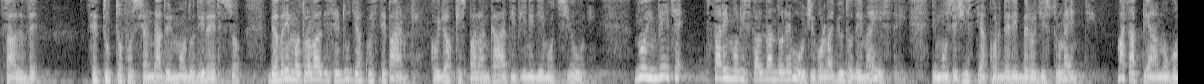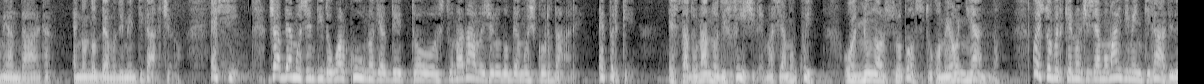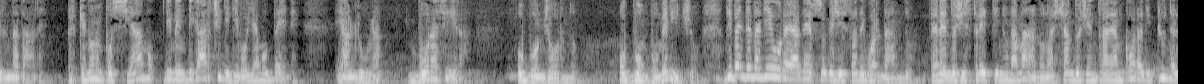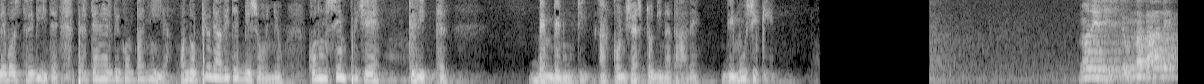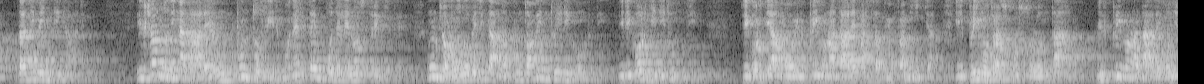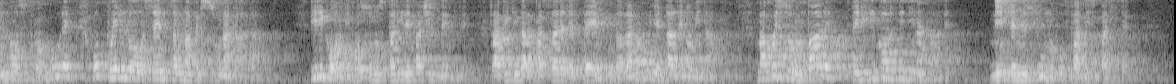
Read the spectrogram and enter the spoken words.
Salve. Se tutto fosse andato in modo diverso, vi avremmo trovati seduti a queste panche, con gli occhi spalancati, pieni di emozioni. Noi invece staremmo riscaldando le voci con l'aiuto dei maestri, i musicisti accorderebbero gli strumenti. Ma sappiamo com'è andata e non dobbiamo dimenticarcelo. Eh sì, già abbiamo sentito qualcuno che ha detto sto Natale ce lo dobbiamo scordare. E perché? È stato un anno difficile, ma siamo qui, ognuno al suo posto, come ogni anno. Questo perché non ci siamo mai dimenticati del Natale perché non possiamo dimenticarci di chi vogliamo bene. E allora, buonasera, o buongiorno, o buon pomeriggio. Dipende da che ora è adesso che ci state guardando, tenendoci stretti in una mano, lasciandoci entrare ancora di più nelle vostre vite per tenervi compagnia, quando più ne avete bisogno, con un semplice clic. Benvenuti al concerto di Natale di Musiche. Non esiste un Natale da dimenticare. Il giorno di Natale è un punto fermo nel tempo delle nostre vite, un giorno dove si danno appuntamento i ricordi, i ricordi di tutti. Ricordiamo il primo Natale passato in famiglia, il primo trascorso lontano, il primo Natale con il nostro amore o quello senza una persona cara. I ricordi possono sparire facilmente, rapiti dal passare del tempo, dalla noia e dalle novità, ma questo non vale per i ricordi di Natale. Niente e nessuno può farli sparire.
